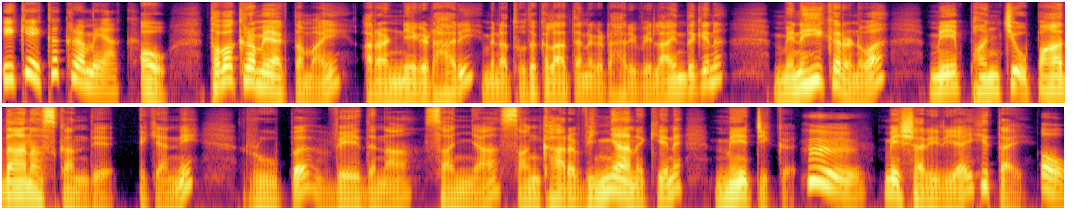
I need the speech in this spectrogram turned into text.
ඒක එක ක්‍රමයක්. ඔව්. තව ක්‍රමයක් තමයි අරණ්‍යයකට හරි මෙනත් හුදකලා තැනකට හරි වෙලා ඉඳගෙන මෙනෙහි කරනවා මේ පංච උපාදානස්කන්ධය. ඒ කියන්නේ රූප, වේදනා, සංඥා, සංඛාර, විඥාන කියන මේ ටික. මේ ශරීරයයි හිතයි. ඔව්.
